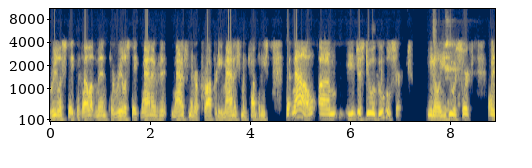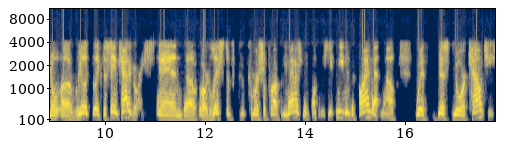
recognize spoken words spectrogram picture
real estate development or real estate management, management or property management companies. But now um, you just do a Google search. You know, you do a search you know, uh, real like the same categories and uh, or list of commercial property management companies. You can even define that now with just your county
